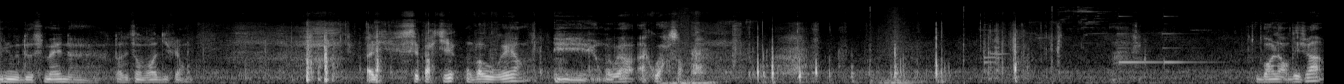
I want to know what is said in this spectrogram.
une ou deux semaines euh, dans des endroits différents. Allez, c'est parti, on va ouvrir et on va voir à quoi ressemble. Bon alors déjà,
